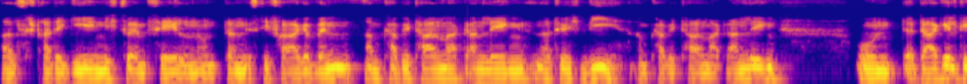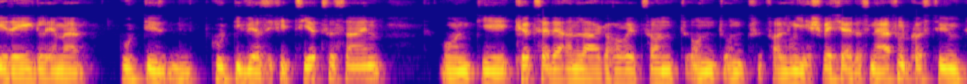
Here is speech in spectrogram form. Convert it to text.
Als Strategie nicht zu empfehlen. Und dann ist die Frage, wenn am Kapitalmarkt anlegen, natürlich wie am Kapitalmarkt anlegen. Und äh, da gilt die Regel immer, gut, gut diversifiziert zu sein. Und je kürzer der Anlagehorizont und, und vor allem je schwächer das Nervenkostüm,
